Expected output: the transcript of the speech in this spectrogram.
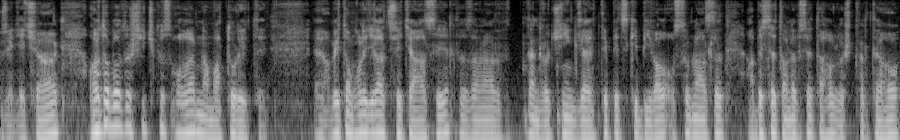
řidičák. Ono to bylo trošičku s ohledem na maturity. Aby to mohli dělat třetíáci, to znamená ten ročník, kde typicky bývalo 18 let, aby se to nepřetahlo do čtvrtého,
